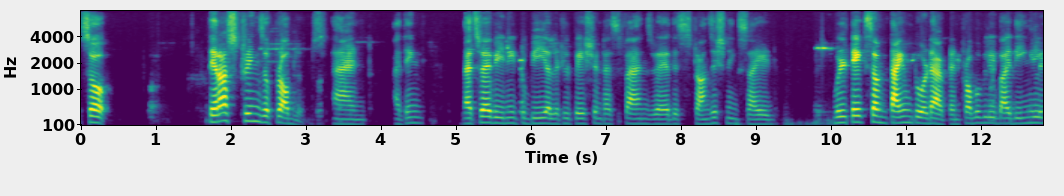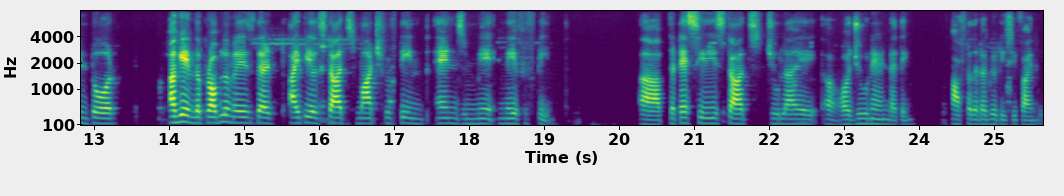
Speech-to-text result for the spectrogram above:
So there are strings of problems and I think that's where we need to be a little patient as fans, where this transitioning side will take some time to adapt. And probably by the England tour, again, the problem is that IPL starts March 15th, ends May, May 15th. Uh, the test series starts July uh, or June end, I think, after the WTC final.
